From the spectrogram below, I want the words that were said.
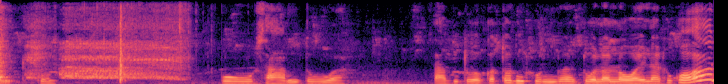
ทุกคน ปูสามตัว สามตัวก็ต้นทุนด้วยตัวละร้อยแล้วทุกคน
